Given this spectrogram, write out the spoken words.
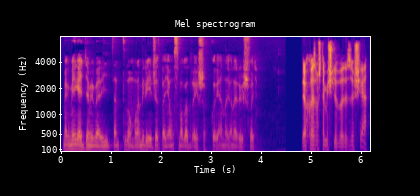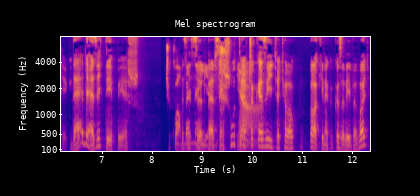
meg még egy, amivel így, nem tudom, valami rage benyomsz magadra, és akkor ilyen nagyon erős vagy. De akkor ez most nem is lövöldözős játék? De, de ez egy TPS. Csak van Ez egy benne third ilyen person shooter, Ja. csak ez így, hogyha valakinek a közelébe vagy,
